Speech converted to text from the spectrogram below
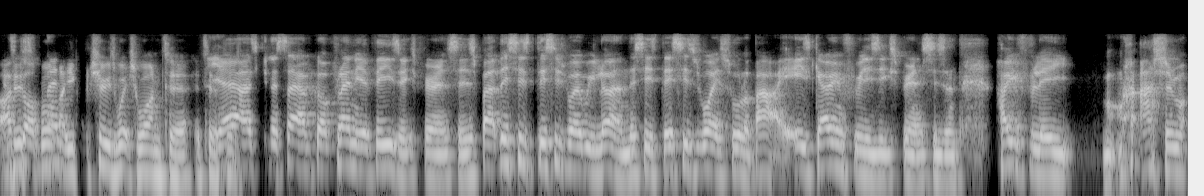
I've got plenty, you can choose which one to. to yeah, I was going to say I've got plenty of these experiences, but this is this is where we learn. This is this is what it's all about. It is going through these experiences, and hopefully Ash and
